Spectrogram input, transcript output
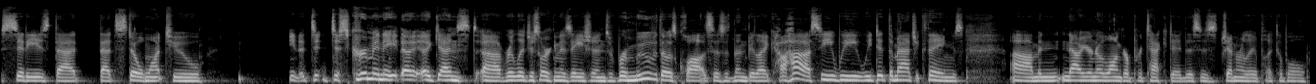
cities that that still want to. You know, d- discriminate uh, against uh, religious organizations, remove those clauses, and then be like, "Haha! See, we we did the magic things, um, and now you're no longer protected." This is generally applicable,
